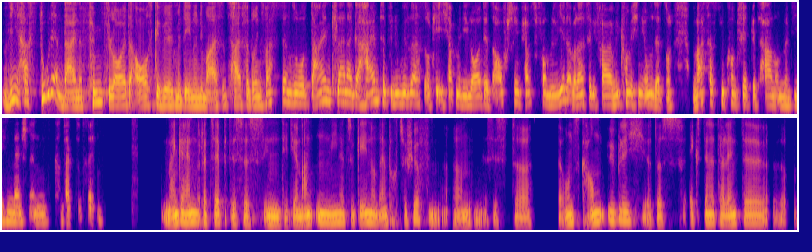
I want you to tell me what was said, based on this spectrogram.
Wie hast du denn deine fünf Leute ausgewählt, mit denen du die meiste Zeit verbringst? Was ist denn so dein kleiner Geheimtipp, wie du gesagt hast, okay, ich habe mir die Leute jetzt aufgeschrieben, ich habe sie formuliert, aber dann ist ja die Frage, wie komme ich in die Umsetzung? Was hast du konkret getan, um mit diesen Menschen in Kontakt zu treten? Mein Geheimrezept ist es, in die Diamantenmine zu gehen und einfach zu schürfen. Ähm, es ist äh, bei uns kaum üblich, dass externe Talente äh,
